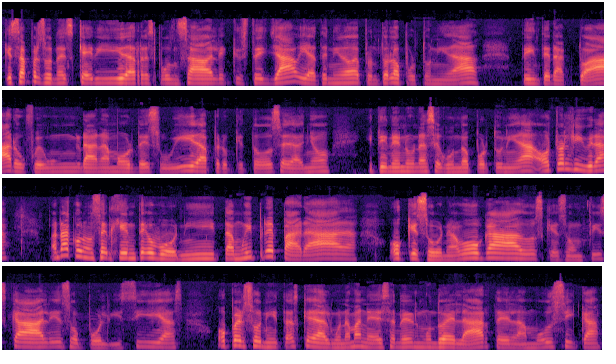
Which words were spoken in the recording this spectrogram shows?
que esa persona es querida, responsable, que usted ya había tenido de pronto la oportunidad de interactuar o fue un gran amor de su vida, pero que todo se dañó y tienen una segunda oportunidad. Otros Libra Van a conocer gente bonita, muy preparada, o que son abogados, que son fiscales o policías, o personitas que de alguna manera están en el mundo del arte, de la música,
